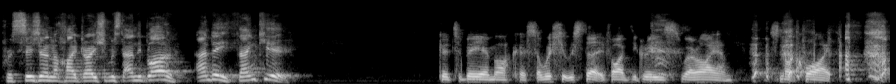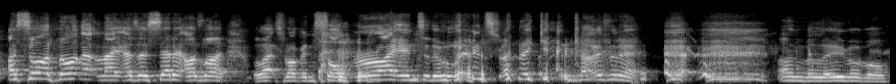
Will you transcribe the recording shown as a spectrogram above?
Precision Hydration, Mr. Andy Blow? Andy, thank you. Good to be here, Marcus. I wish it was 35 degrees where I am. It's not quite. I sort of thought that, mate. As I said it, I was like, well, that's rubbing salt right into the wounds from the get go, isn't it? Unbelievable.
